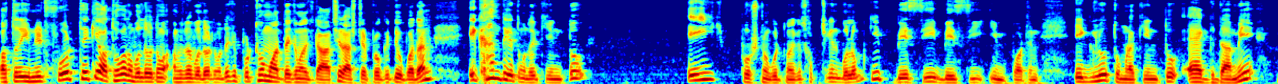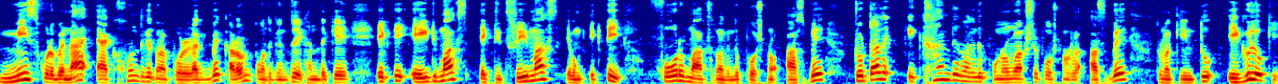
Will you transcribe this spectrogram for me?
অর্থাৎ ইউনিট ফোর থেকে, অথবা বলতে পারো, আমি বলতে পারব তোমাদের যে প্রথম অধ্যায় তোমাদের যেটা আছে, রাষ্ট্রের প্রকৃতি উপাদান, এখান থেকে তোমাদের কিন্তু এই প্রশ্নগুলো তোমাকে সবচেয়ে কিন্তু বললাম কি বেশি বেশি ইম্পর্টেন্ট এগুলো তোমরা কিন্তু একদমই মিস করবে না, এখন থেকে তোমরা পড়ে রাখবে, কারণ তোমাদের কিন্তু এখান থেকে একটি এইট মার্কস একটি থ্রি মার্কস এবং একটি ফোর মার্কস তোমার কিন্তু প্রশ্ন আসবে। টোটাল এখান থেকে তোমার কিন্তু পনেরো মার্কসের প্রশ্ন আসবে। তোমরা কিন্তু এগুলোকে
